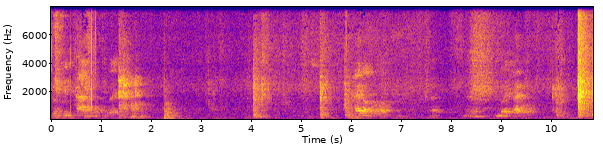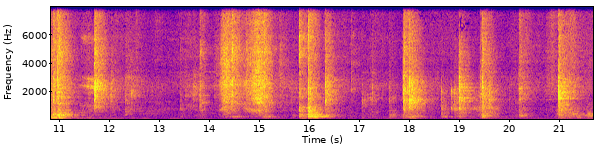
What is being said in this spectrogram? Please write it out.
มือทิศข้างมันผิดเลย ใครเราบอกว่าเมื่อไหร่ใครบอก บึ้ง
